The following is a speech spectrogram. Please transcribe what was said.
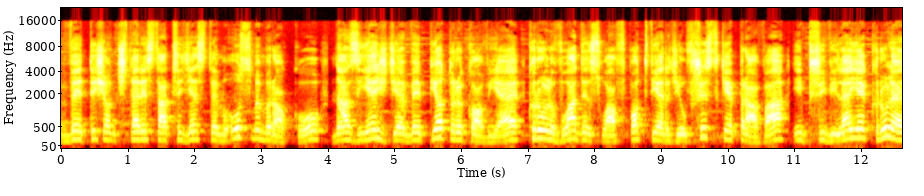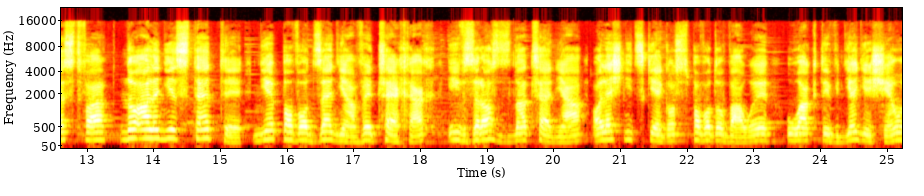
w 1438 roku na zjeździe w Piotrkowie król Władysław potwierdził wszystkie prawa i przywileje królestwa. No ale niestety niepowodzenia w Czechach i wzrost znaczenia Oleśnickiego spowodowały uaktywnienie się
